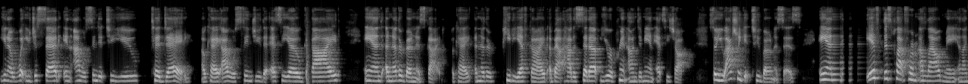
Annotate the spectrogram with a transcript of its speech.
you know, what you just said, and I will send it to you today. Okay, I will send you the SEO guide and another bonus guide. Okay, another PDF guide about how to set up your print on demand Etsy shop. So you actually get two bonuses. And if this platform allowed me, and I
